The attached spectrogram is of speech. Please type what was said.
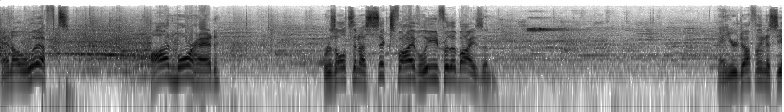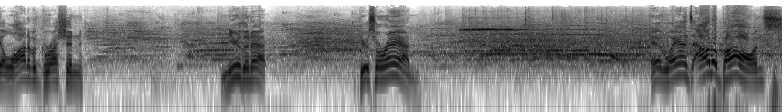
And a lift on Moorhead results in a 6-5 lead for the Bison. And you're definitely going to see a lot of aggression near the net. Here's Haran. It lands out of bounds.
